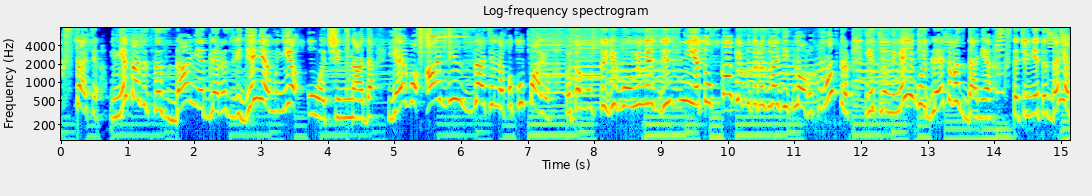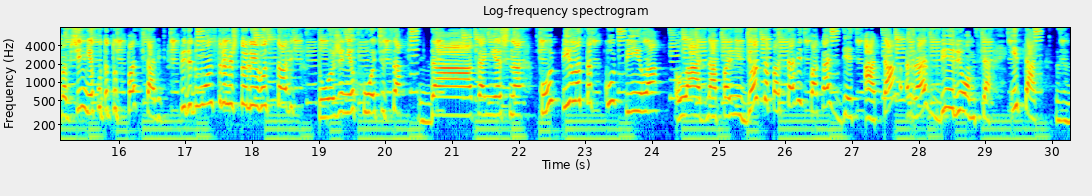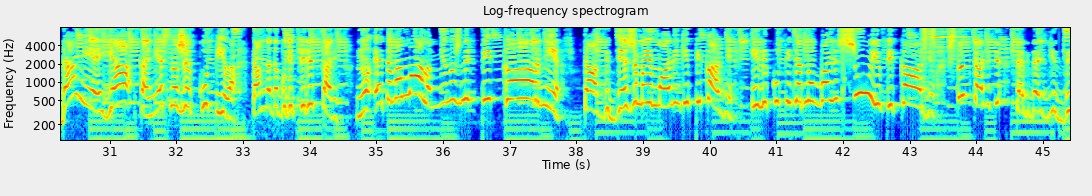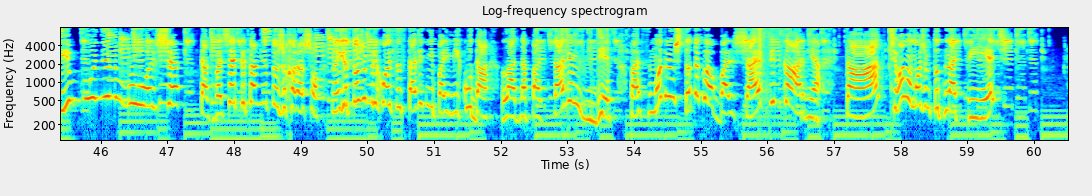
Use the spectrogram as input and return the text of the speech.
Кстати, мне кажется, здание для разведения мне очень надо. Я его обязательно покупаю, потому что его у меня здесь нету. Как я буду разводить новых монстров, если у меня не будет для этого здания? Кстати, мне это здание вообще некуда тут поставить. Перед монстрами, что ли, его ставить? Тоже не хочется. Да, конечно, купила так купила. Ладно, придется поставить пока здесь, а там разберемся. Итак, здание я, конечно же, купила. Там надо будет переставить. Но этого мало, мне нужны пекарни. Так, где же мои маленькие пекарни? Или купить одну большую пекарню? Что скажете? Тогда еды будет больше. Так, большая пекарня тоже хорошо, но ее тоже приходится ставить не пойми куда. Ладно, поставим здесь. Посмотрим, что такое большая пекарня. Так, чего мы можем тут напечь?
